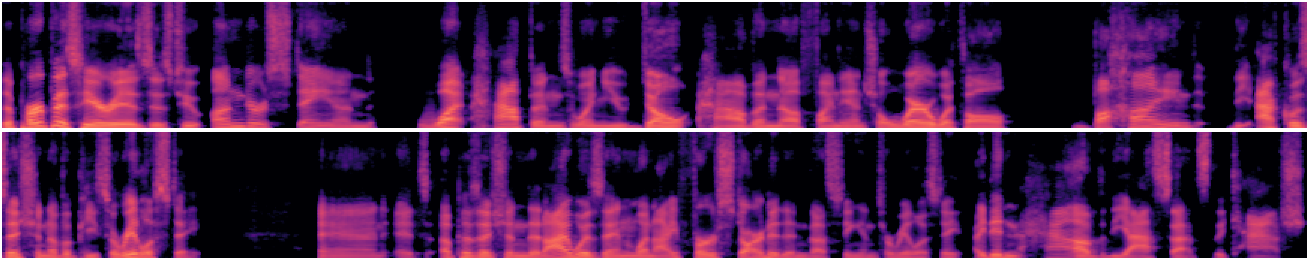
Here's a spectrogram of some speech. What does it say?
The purpose here is is to understand what happens when you don't have enough financial wherewithal behind the acquisition of a piece of real estate. And it's a position that I was in when I first started investing into real estate. I didn't have the assets, the cash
